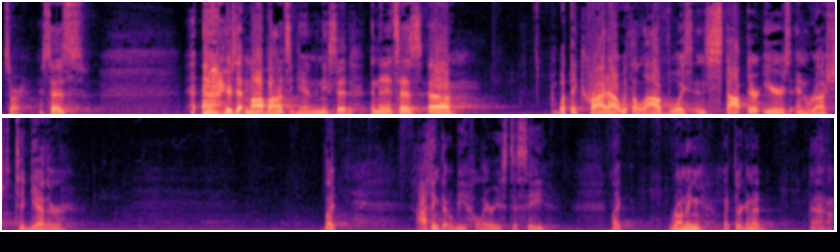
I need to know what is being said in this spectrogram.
Sorry. It says, here's that mob violence again. And he said, and then it says, uh, but they cried out with a loud voice and stopped their ears and rushed together. Like, I think that would be hilarious to see like running, like they're going to.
